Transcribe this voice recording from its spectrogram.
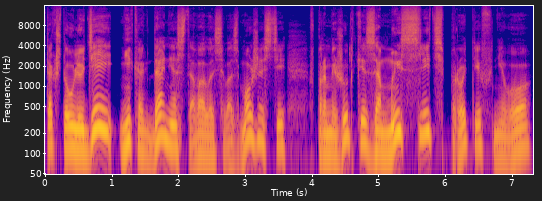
так что у людей никогда не оставалось возможности в промежутке замыслить против него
